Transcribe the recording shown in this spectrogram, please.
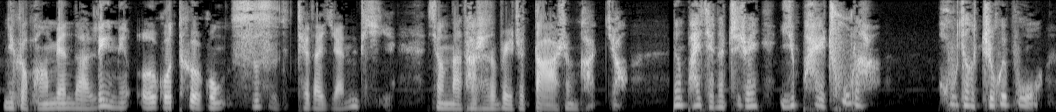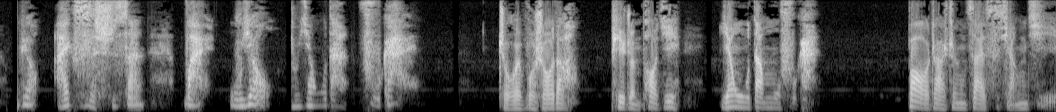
尼克旁边的另一名俄国特工死死地贴在掩体，向娜塔莎的位置大声喊叫：“能派遣的支援已经派出了，呼叫指挥部，目标 X 十三 Y 五幺，用烟雾弹覆盖。”指挥部收到，批准炮击，烟雾弹幕覆盖。爆炸声再次响起。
